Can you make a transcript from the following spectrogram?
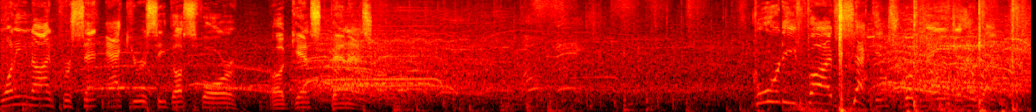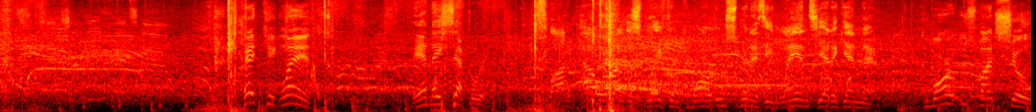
29% accuracy thus far against Ben Askren. 45 seconds remain in the round. Head kick lands. And they separate. A lot of power on display from Kamaru Usman as he lands yet again there. Kamaru Usman showed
